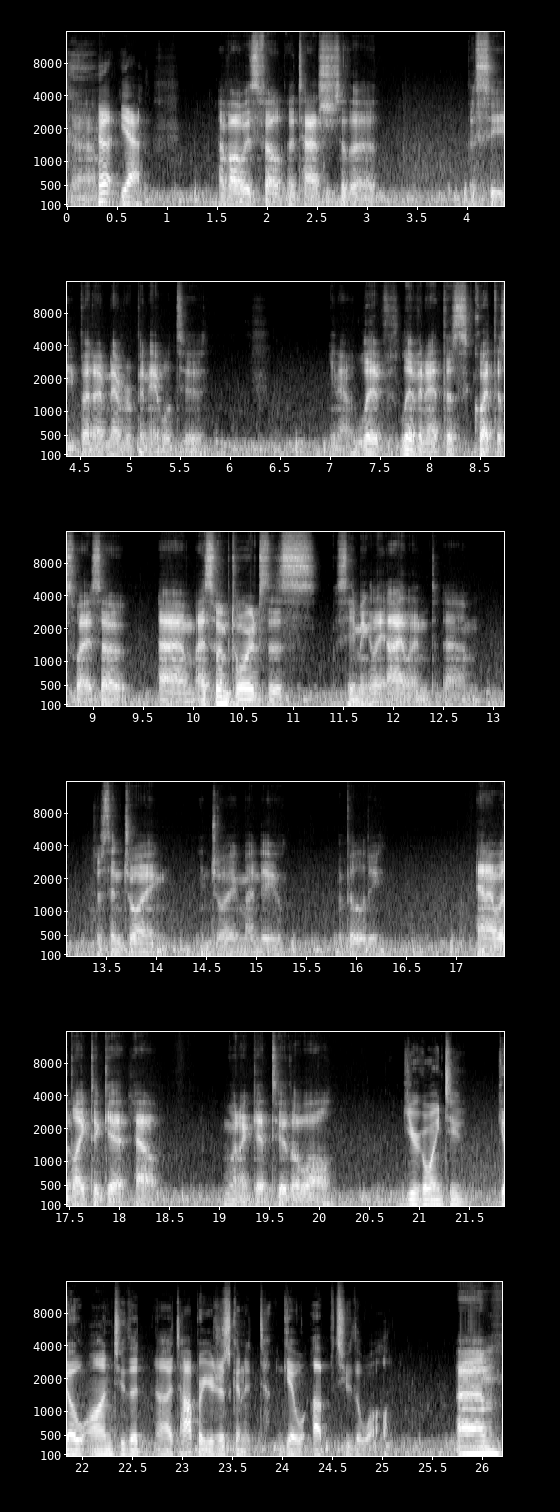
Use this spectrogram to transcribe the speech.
Um, yeah. I've always felt attached to the the sea, but I've never been able to, you know, live live in it this quite this way. So um, I swim towards this seemingly island, um, just enjoying enjoying my new ability, and I would like to get out when I get to the wall. You're going to go on to the uh, top, or you're just going to go up to the wall. Um,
